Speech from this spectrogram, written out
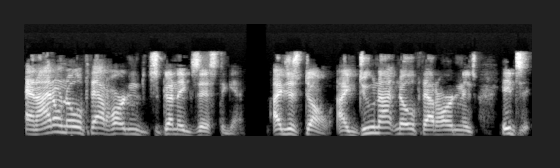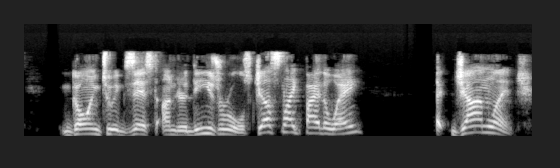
And I don't know if that Harden is going to exist again. I just don't. I do not know if that Harden is it's going to exist under these rules. Just like by the way, John Lynch,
